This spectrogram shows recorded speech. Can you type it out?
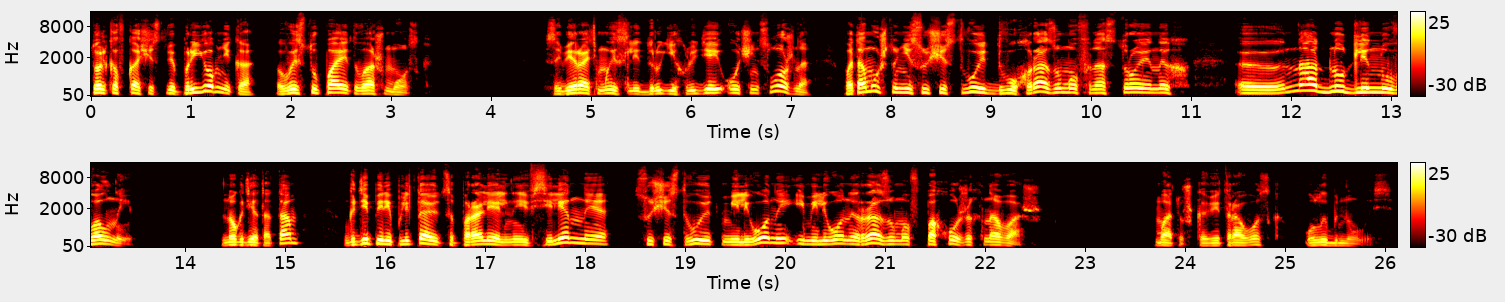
Только в качестве приемника выступает ваш мозг. Собирать мысли других людей очень сложно, потому что не существует двух разумов, настроенных э, на одну длину волны. Но где-то там, где переплетаются параллельные вселенные, существуют миллионы и миллионы разумов, похожих на ваш. Матушка-ветровоск улыбнулась.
